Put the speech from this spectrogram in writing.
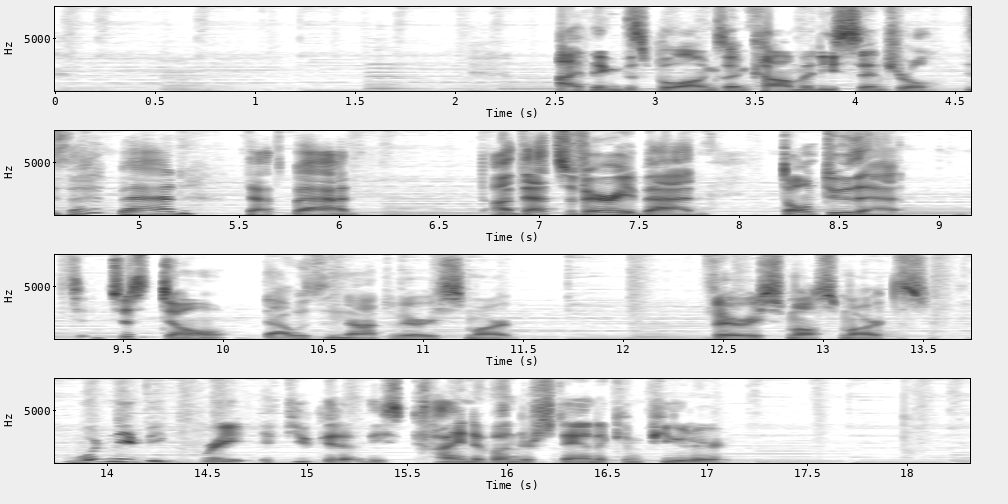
I think this belongs on Comedy Central. Is that bad? That's bad. Uh, that's very bad. Don't do that. J just don't. That was not very smart. Very small smarts. Wouldn't it be great if you could at least kind of understand a computer?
